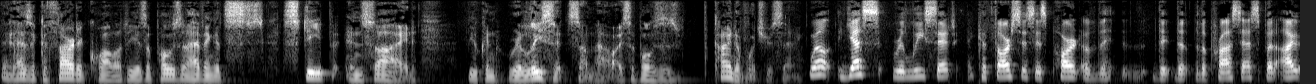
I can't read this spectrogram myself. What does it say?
It has a cathartic quality as opposed to having it s- steep inside. You can release it somehow, I suppose, is kind of what you're saying. Well, yes, release it. Catharsis is part of the, the, the, the process, but I,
